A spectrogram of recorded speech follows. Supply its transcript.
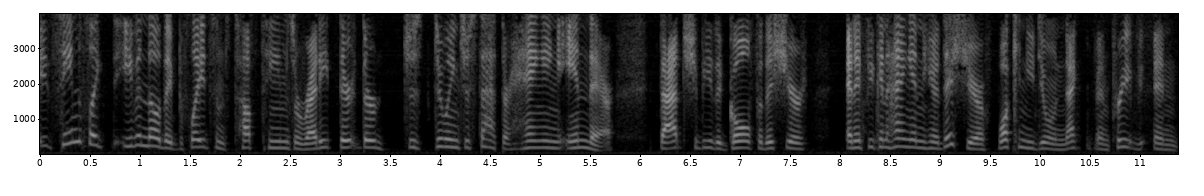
it seems like even though they played some tough teams already, they're they're just doing just that. They're hanging in there. That should be the goal for this year. And if you can hang in here this year, what can you do in next in pre in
